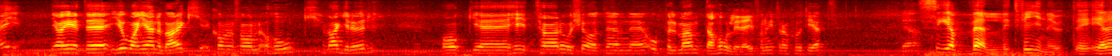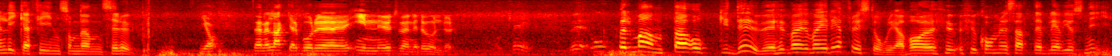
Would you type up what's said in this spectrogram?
Hej, jag heter Johan Järnebark, kommer från Hok, Vaggeryd. Och eh, hit har jag då kört en eh, Opel Manta Holiday från 1971. Den ser väldigt fin ut. Är den lika fin som den ser ut? Ja, den är lackad både in, utvändigt och under. Okej. Opel Manta och du, hur, vad, vad är det för historia? Hur, hur kommer det sig att det blev just ni?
